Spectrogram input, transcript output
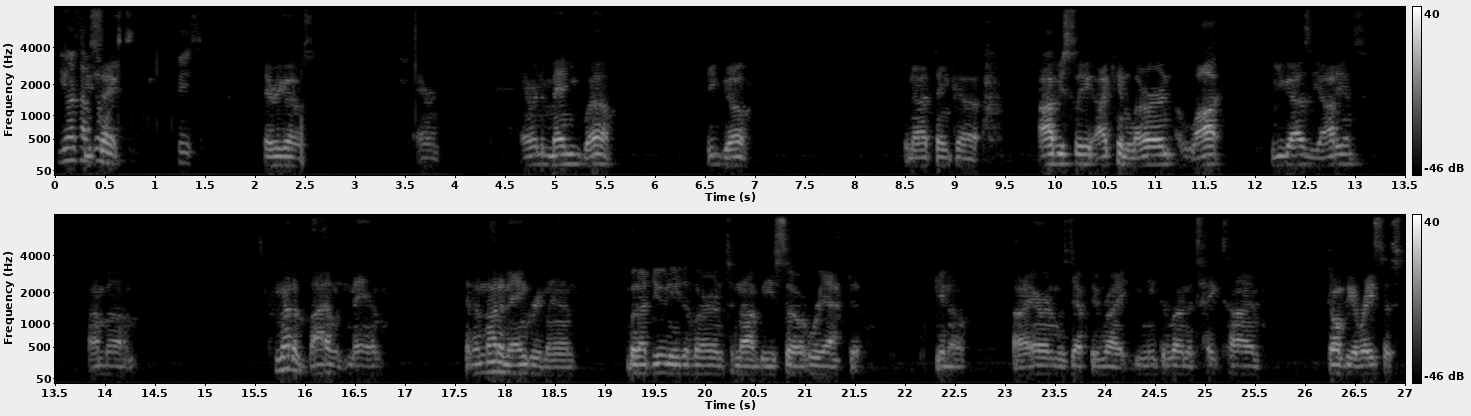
you guys have Be a good one. Peace. There he goes. Aaron. Aaron Emmanuel. There you go. You know, I think uh, obviously I can learn a lot you guys, the audience. I'm um, I'm not a violent man, and I'm not an angry man, but I do need to learn to not be so reactive. You know, uh, Aaron was definitely right. You need to learn to take time. Don't be a racist,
